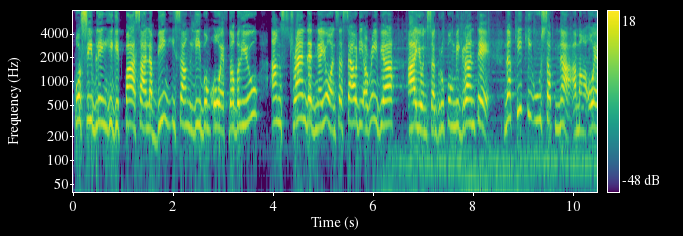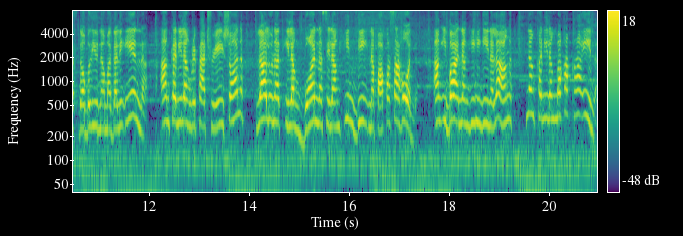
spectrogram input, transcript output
Posibleng higit pa sa labing isang libong OFW ang stranded ngayon sa Saudi Arabia ayon sa grupong migrante. Nakikiusap na ang mga OFW na madaliin ang kanilang repatriation lalo na't ilang buwan na silang hindi napapasahod. Ang iba nang hihingi na lang ng kanilang makakain.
